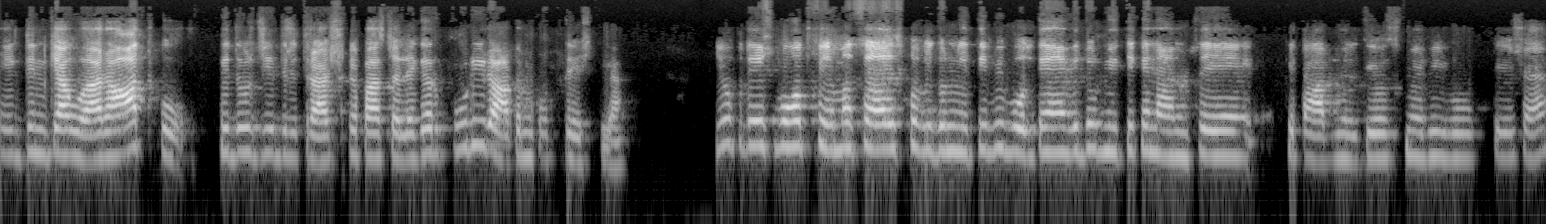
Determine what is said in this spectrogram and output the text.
एक दिन क्या हुआ, रात को विदुर जी धृतराष्ट्र के पास चले गए और पूरी रात उनको उपदेश दिया। ये उपदेश बहुत फ़ेमस है, इसको विदुर नीति भी बोलते हैं, विदुर नीति के नाम से किताब मिलती है, उसमें भी वो उपदेश है।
